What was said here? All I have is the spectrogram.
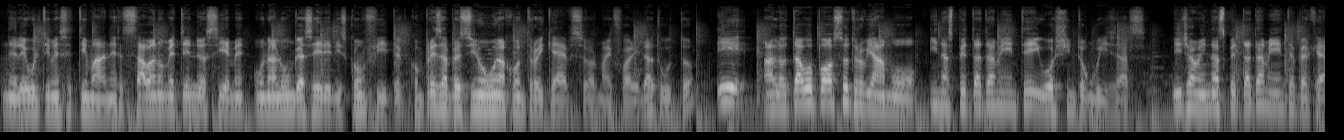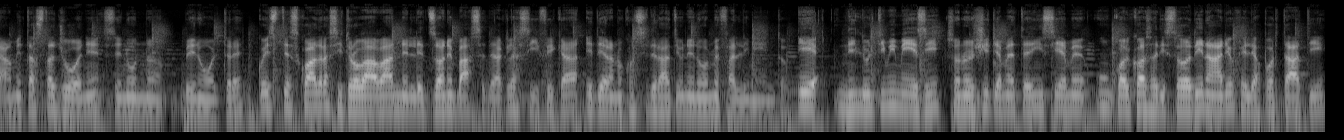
nelle ultime settimane stavano mettendo assieme una lunga serie di sconfitte, compresa persino una contro i Cavs, ormai fuori da tutto. E all'ottavo posto troviamo inaspettatamente i Washington Wizards. Diciamo inaspettatamente perché a metà stagione, se non ben oltre, questa squadra si trovava nelle zone basse della classifica ed erano considerati un enorme fallimento. E negli ultimi mesi sono riusciti a mettere insieme un qualcosa di straordinario che li ha portati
